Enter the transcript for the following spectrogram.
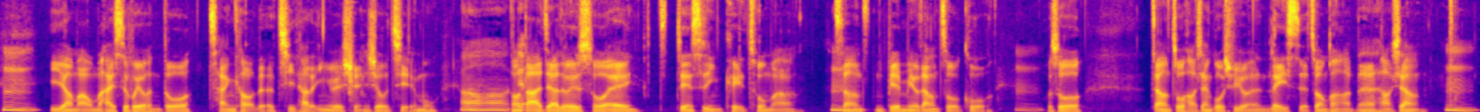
嗯，一样嘛。我们还是会有很多参考的其他的音乐选秀节目。嗯，然后大家都会说：“哎，这件事情可以做吗？这样别人没有这样做过。”嗯，我说这样做好像过去有人类似的状况，但是好像嗯。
